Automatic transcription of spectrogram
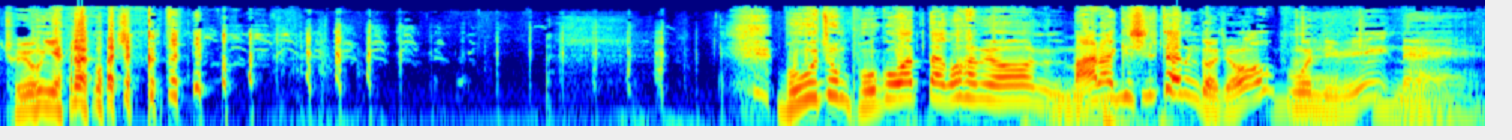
조용히 하라고 하셨거든요. 뭐 좀 보고 왔다고 하면 말하기 싫다는 거죠 부모님이. 네. 네. 네.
